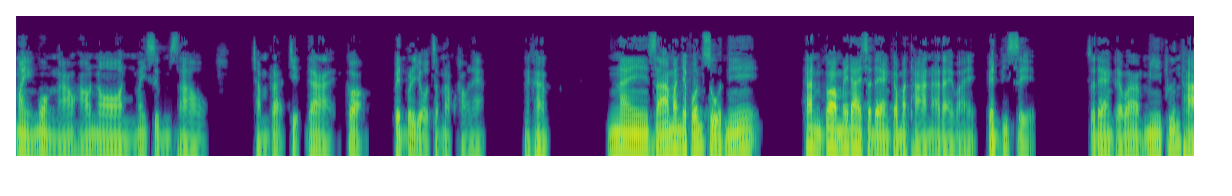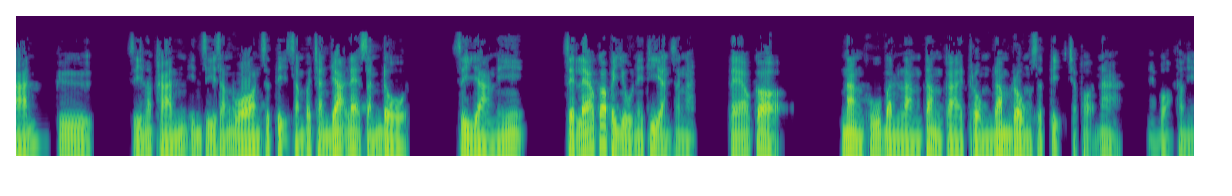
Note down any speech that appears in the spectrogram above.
ไม่ง่วงเหงาหานอน ไม่ซึมเศร้าชำระจิตได้ ก็เป็นประโยชน์สำหรับเขาแล้วนะครับ ในสามัญญผลสูตรนี้ ท่านก็ไม่ได้แสดงกรรมฐานอะไรไว้ เป็นพิเศษ แสดงแต่ว่ามีพื้นฐานคือ ศีลขันอินทรีย์สังวร สติสัมปชัญญะและสันโดษสี่อย่างนี้ เสร็จแล้วก็ไปอยู่ในที่อันสงัด แล้วก็นั่งคูบันลังตั้งกายตรงดำรงสติเฉพาะหน้าเนี่ยบอกเท่านี้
